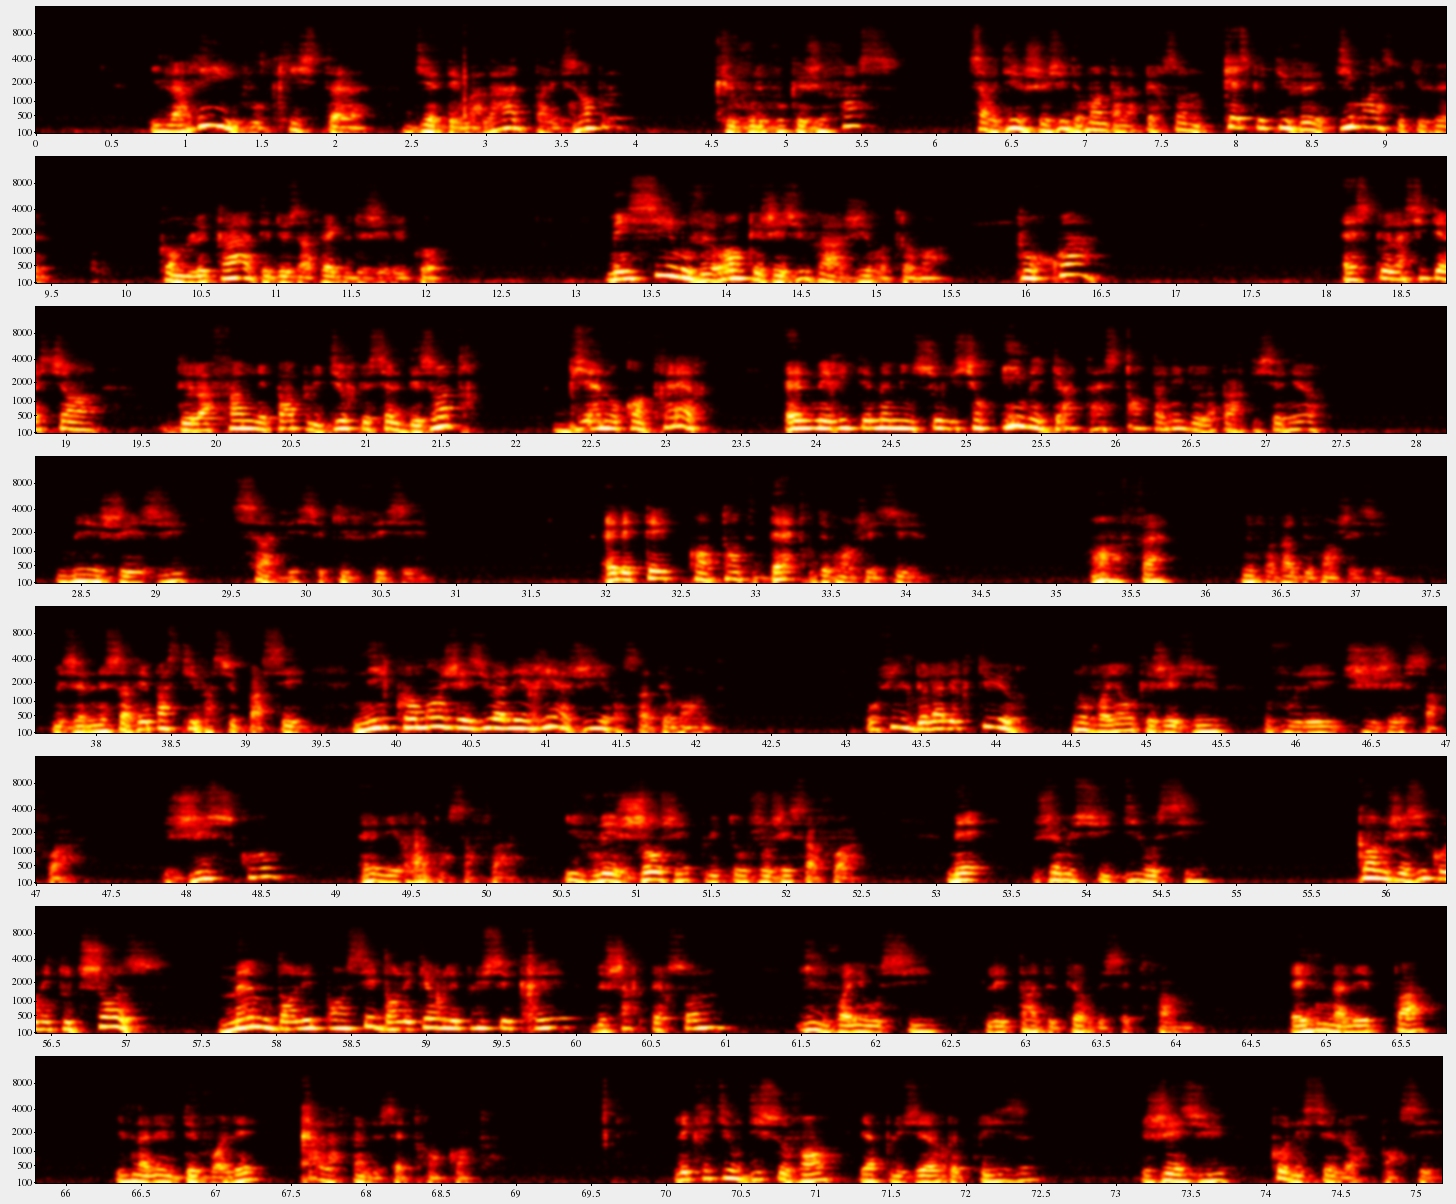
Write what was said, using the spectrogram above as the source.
Il arrive où Christ dit à des malades, par exemple, que voulez-vous que je fasse? Ça veut dire Jésus demande à la personne, qu'est-ce que tu veux? Dis-moi ce que tu veux. Comme le cas des deux aveugles de Jéricho. Mais ici, nous verrons que Jésus va agir autrement. Pourquoi? Est-ce que la situation de la femme n'est pas plus dure que celle des autres? Bien au contraire, elle méritait même une solution immédiate, instantanée de la part du Seigneur. Mais Jésus savait ce qu'il faisait. Elle était contente d'être devant Jésus. Enfin, nous voilà devant Jésus. Mais elle ne savait pas ce qui va se passer, ni comment Jésus allait réagir à sa demande. Au fil de la lecture, nous voyons que Jésus voulait juger sa foi. Jusqu'où elle ira dans sa foi? Il voulait jauger plutôt, jauger sa foi. Mais je me suis dit aussi, comme Jésus connaît toutes choses, même dans les pensées, dans les cœurs les plus secrets de chaque personne, il voyait aussi l'état de cœur de cette femme. Et il n'allait pas, il n'allait le dévoiler qu'à la fin de cette rencontre. L'Écriture dit souvent, et à plusieurs reprises, Jésus connaissait leurs pensées.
